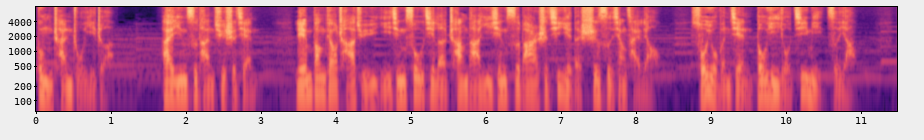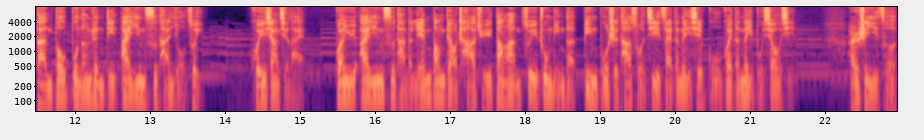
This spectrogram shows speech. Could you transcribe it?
共产主义者。爱因斯坦去世前，联邦调查局已经搜集了长达一千四百二十七页的十四项材料，所有文件都印有机密字样，但都不能认定爱因斯坦有罪。回想起来，关于爱因斯坦的联邦调查局档案最著名的，并不是他所记载的那些古怪的内部消息，而是一则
